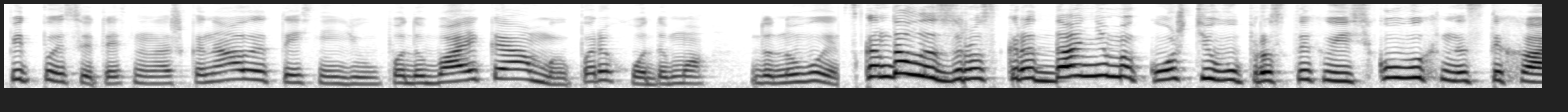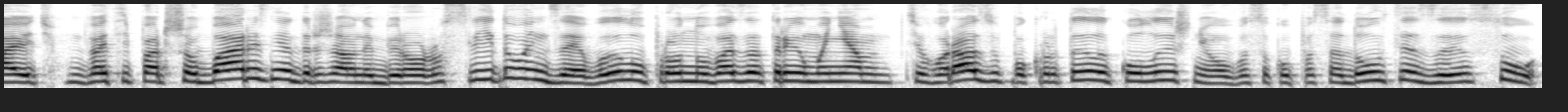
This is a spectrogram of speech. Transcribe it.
Підписуйтесь на наш канал, тисніть вподобайки, а ми переходимо до новин. Скандали з розкраданнями коштів у простих військових не стихають. 21 березня Державне бюро розслідувань заявило про нове затримання. Цього разу покрутили колишнього високопосадовця ЗСУ.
